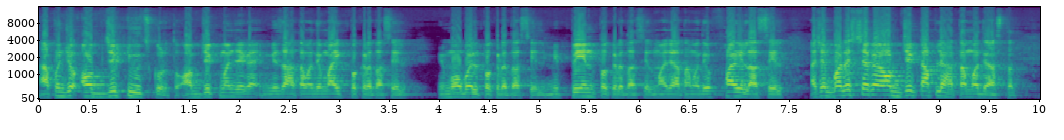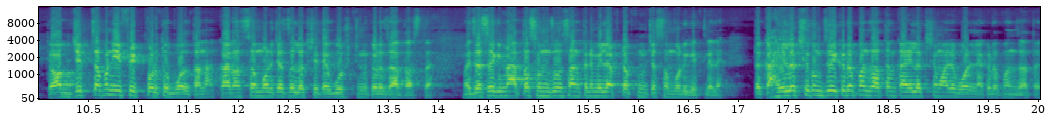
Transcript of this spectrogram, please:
आपण जे ऑब्जेक्ट यूज करतो ऑब्जेक्ट म्हणजे काय? मी जर हातामध्ये माईक पकडत असेल मी मोबाईल पकडत असेल मी पेन पकडत असेल माझ्या हातामध्ये फाईल असेल अशा बऱ्याचशा काही ऑब्जेक्ट आपल्या हातामध्ये असतात. त्या ऑब्जेक्टचा पण इफेक्ट पडतो बोलताना कारण समोरच्याचं लक्ष त्या गोष्टींकडे जात असतं. म्हणजे जसं की मी आता समजून सांगताना मी लॅपटॉप तुमच्यासमोर घेतलेला आहे. तर काही लक्ष तुमच्या इकडे पण जातं आणि काही लक्ष माझ्या बोलण्याकडे पण जातं.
